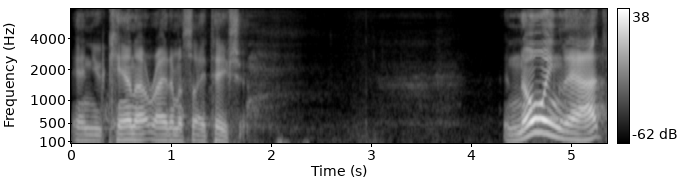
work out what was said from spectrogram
and you cannot write them a citation. And knowing that,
